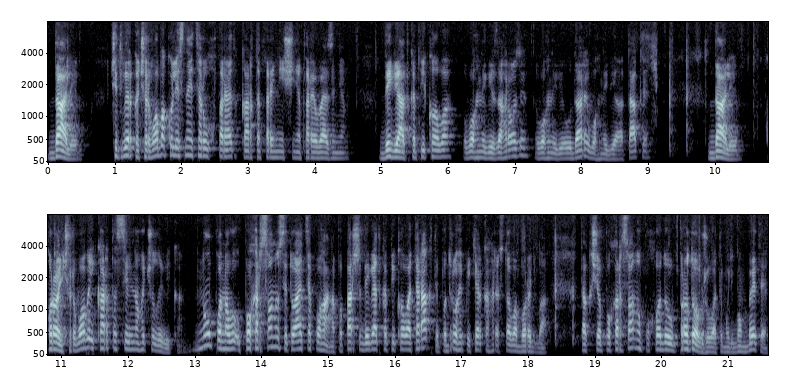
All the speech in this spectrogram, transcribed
Далі. Четвірка червова колісниця, рух вперед, карта переміщення, перевезення. Дев'ятка пікова, вогневі загрози, вогневі удари, вогневі атаки. Далі. Король червовий, карта сильного чоловіка. Ну, по, по Херсону ситуація погана. По-перше, дев'ятка пікова теракти, по-друге, п'ятірка хрестова боротьба. Так що по Херсону, походу, продовжуватимуть бомбити.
